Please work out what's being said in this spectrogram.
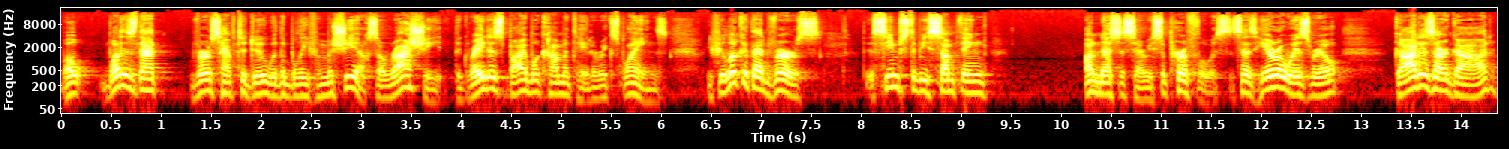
Well, what does that verse have to do with the belief in Mashiach? So Rashi, the greatest Bible commentator, explains if you look at that verse, there seems to be something unnecessary, superfluous. It says, Hear, O Israel, God is our God,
